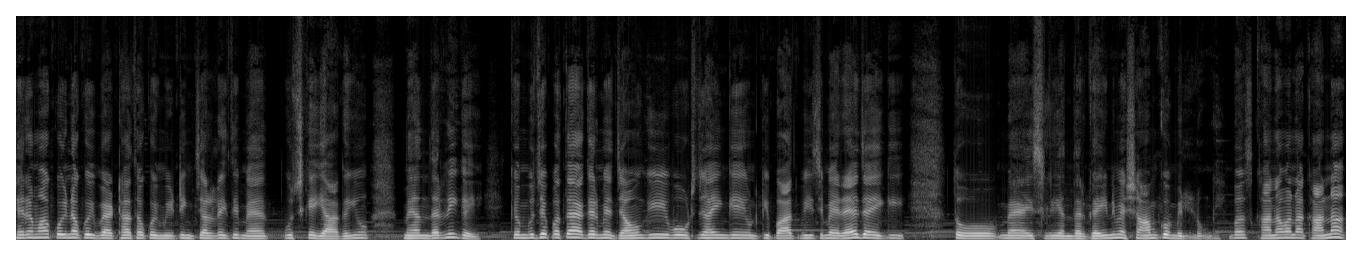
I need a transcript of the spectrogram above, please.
कह रहे वहाँ कोई ना कोई बैठा था, कोई मीटिंग चल रही थी, मैं पूछ के ही आ गई हूँ, मैं अंदर नहीं गई। क्योंकि मुझे पता है अगर मैं जाऊँगी, वो उठ जाएँगे, उनकी बात बीच में रह जाएगी तो मैं इसलिए अंदर गई नहीं, मैं शाम को मिल लूँगी। बस खाना वाना खाना,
